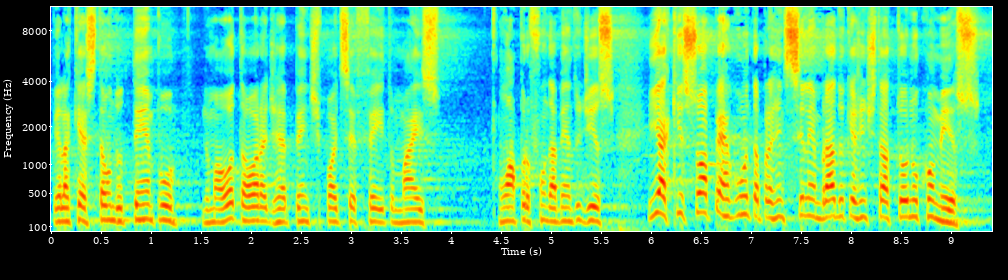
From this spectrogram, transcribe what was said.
pela questão do tempo, numa outra hora de repente pode ser feito mais um aprofundamento disso. E aqui só a pergunta para a gente se lembrar do que a gente tratou no começo.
